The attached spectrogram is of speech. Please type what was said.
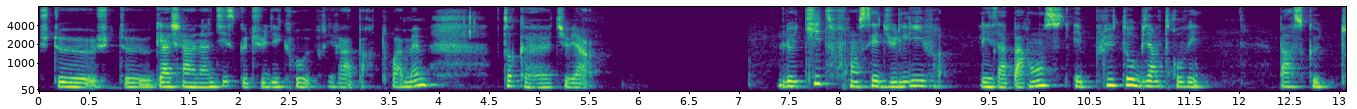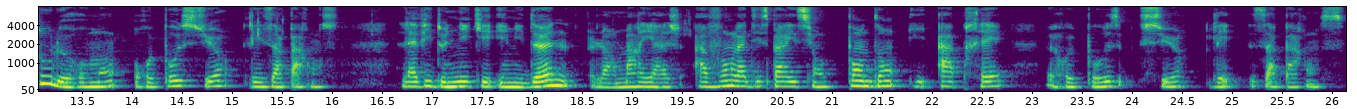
je, te, je te gâche un indice que tu découvriras par toi-même. Le titre français du livre Les apparences est plutôt bien trouvé parce que tout le roman repose sur les apparences. La vie de Nick et Amy Dunn, leur mariage avant la disparition, pendant et après repose sur les apparences.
